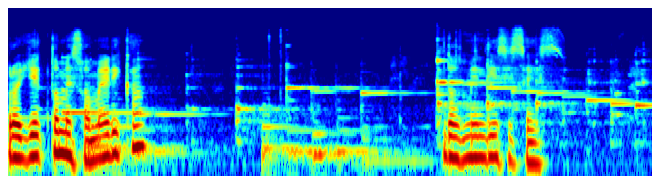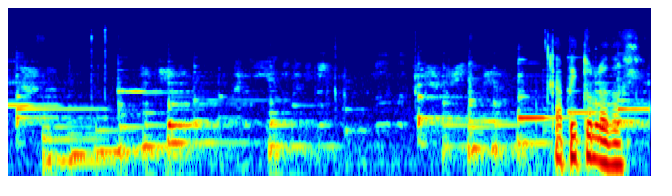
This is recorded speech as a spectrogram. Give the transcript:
Proyecto Mesoamérica 2016. Capítulo 2.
